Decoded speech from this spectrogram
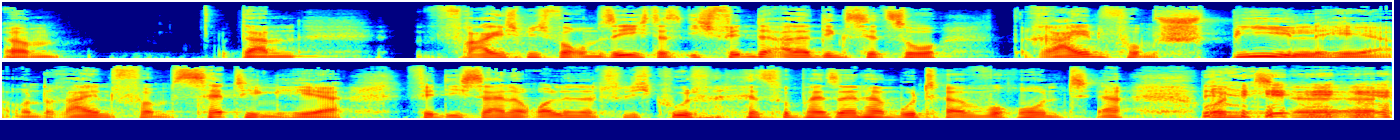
Ähm, dann frage ich mich, warum sehe ich das? Ich finde allerdings jetzt so rein vom Spiel her und rein vom Setting her finde ich seine Rolle natürlich cool, weil er so bei seiner Mutter wohnt, ja und äh, äh,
